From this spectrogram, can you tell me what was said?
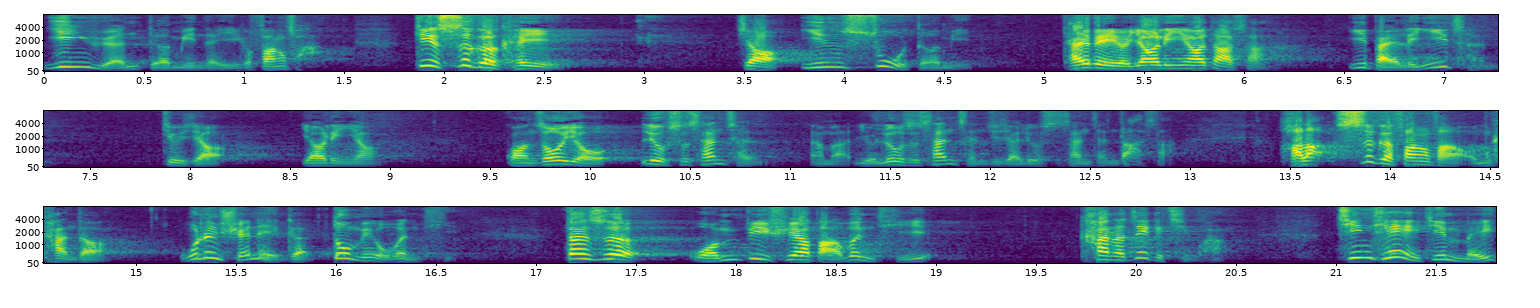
因缘得名的一个方法，第四个可以叫因素得名。台北有幺零幺大厦，一百零一层就叫幺零幺；广州有六十三层，那么有六十三层就叫六十三层大厦。好了，四个方法我们看到，无论选哪个都没有问题。但是我们必须要把问题看到这个情况：今天已经没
